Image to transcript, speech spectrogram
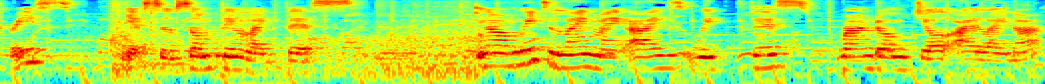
crease. Yeah, so something like this. Now I'm going to line my eyes with this random gel eyeliner.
